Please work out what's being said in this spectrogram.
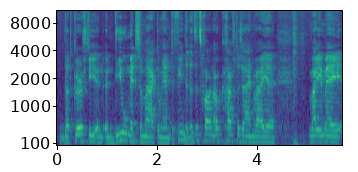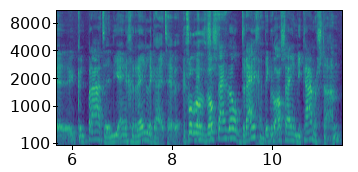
Dat Kirsty een, een deal met ze maakt om hem te vinden. Dat het gewoon ook gasten zijn waar je, waar je mee eh, kunt praten... en die enige redelijkheid hebben. Ik vond dat En het wel Ze zijn wel dreigend. Ik bedoel, als zij in die kamer staan...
